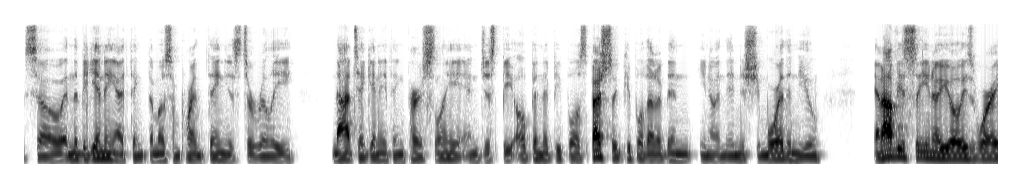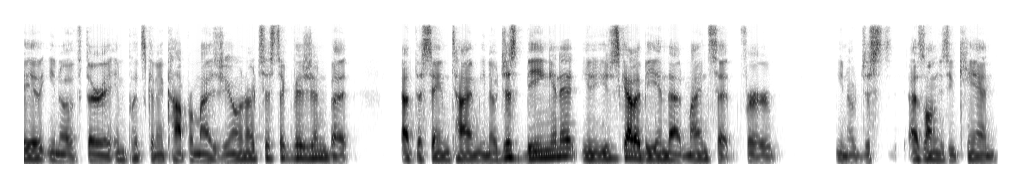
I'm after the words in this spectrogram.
So in the beginning i think the most important thing is to really not take anything personally and just be open to people especially people that have been you know in the industry more than you. And obviously you know you always worry you know if their input's going to compromise your own artistic vision but at the same time you know just being in it you know you just got to be in that mindset for you know just as long as you can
